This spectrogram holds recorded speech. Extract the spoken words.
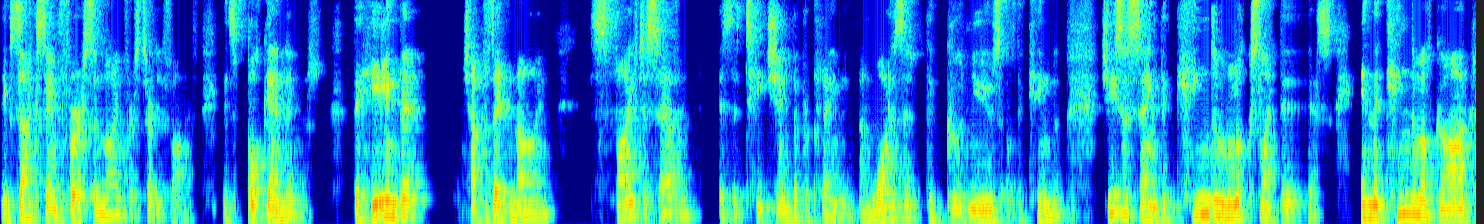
The exact same verse in 9 verse 35. It's bookending it. The healing bit, chapters 8 and 9, 5 to 7, is the teaching, the proclaiming. And what is it? The good news of the kingdom. Jesus saying the kingdom looks like this. In the kingdom of God,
